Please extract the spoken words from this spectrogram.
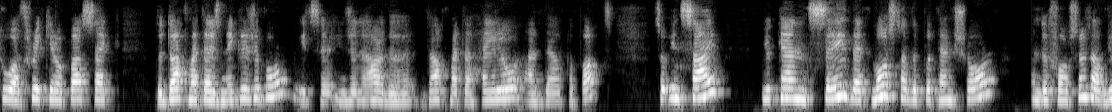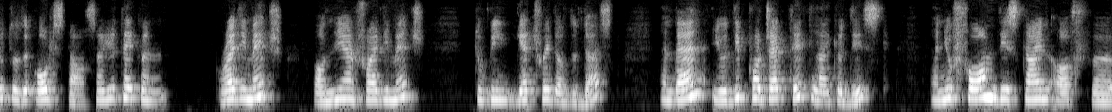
two or three kiloparsec, the dark matter is negligible. It's uh, in general the dark matter halo at the outer parts. So inside, you can say that most of the potential and the forces are due to the old stars. So you take a red image or near infrared image to be get rid of the dust and then you deproject it like a disk and you form this kind of uh,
